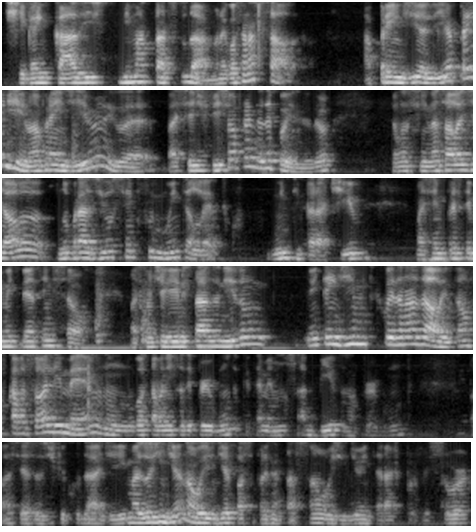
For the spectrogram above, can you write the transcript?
chegar em casa e me matar de estudar. Meu negócio é na sala. Aprendi ali, aprendi. Não aprendi, amigo, é, vai ser difícil aprender depois, entendeu? Então, assim, na sala de aula, no Brasil, eu sempre fui muito elétrico, muito imperativo, mas sempre prestei muito bem atenção. Mas quando cheguei nos Estados Unidos, eu não, não entendi muita coisa nas aulas. Então, eu ficava só ali mesmo, não, não gostava nem de fazer pergunta, porque até mesmo não sabia fazer uma pergunta passei essas dificuldades aí, mas hoje em dia não, hoje em dia faço apresentação, hoje em dia eu interajo com o professor,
